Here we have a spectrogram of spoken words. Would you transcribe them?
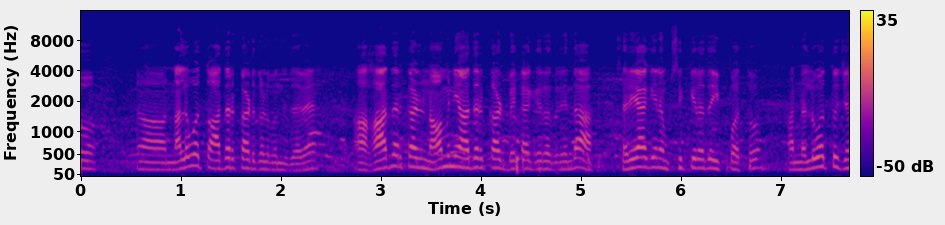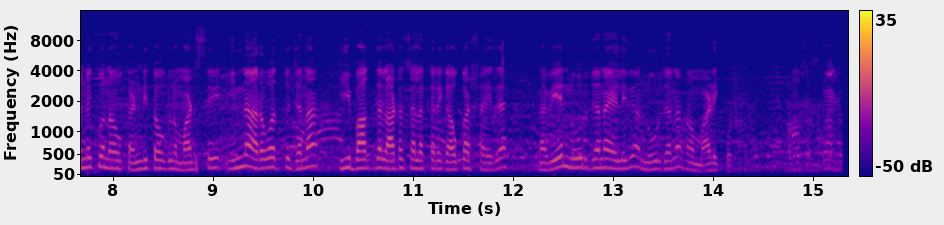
ನಲವತ್ತು ಆಧಾರ್ ಕಾರ್ಡ್ಗಳು ಬಂದಿದ್ದಾವೆ. ಆ Aadhaar card nominee Aadhaar card ಬೇಕಾಗಿರೋದ್ರಿಂದ ಸರಿಯಾಗಿ ನಮ್ಗೆ ಸಿಕ್ಕಿರೋದೇ ಇಪ್ಪತ್ತು. ಆ ನಲವತ್ತು ಜನಕ್ಕೂ ನಾವು ಖಂಡಿತವಾಗ್ಲೂ ಮಾಡಿಸಿ. ಇನ್ನು ಅರವತ್ತು ಜನ ಈ ಭಾಗದಲ್ಲಿ ಆಟೋ ಚಾಲಕರಿಗೆ ಅವಕಾಶ ಇದೆ. ನಾವೇನು ನೂರು ಜನ ಹೇಳಿದ್ವಿ ಆ ನೂರು ಜನ ನಾವು ಮಾಡಿಕೊಡ್ತೀವಿ.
